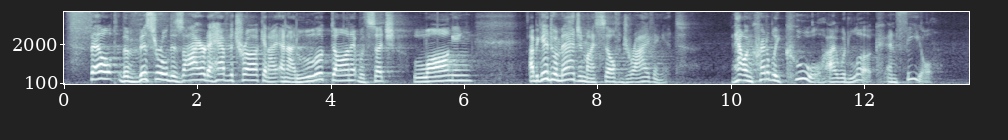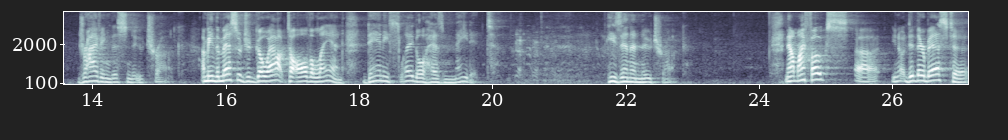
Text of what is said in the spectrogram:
felt the visceral desire to have the truck and I, and I looked on it with such longing, I began to imagine myself driving it and how incredibly cool I would look and feel driving this new truck. I mean, the message would go out to all the land Danny Slagle has made it. He's in a new truck. Now, my folks, uh, you know, did their best to,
